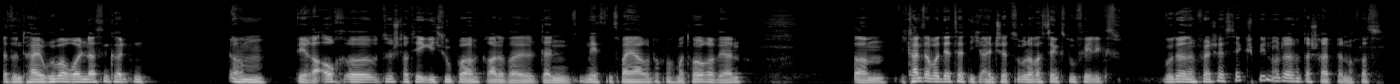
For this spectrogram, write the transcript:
also einen Teil rüberrollen lassen könnten. Ähm, wäre auch äh, strategisch super, gerade weil dann die nächsten zwei Jahre doch nochmal teurer werden. Ähm, ich kann es aber derzeit nicht einschätzen. Oder was denkst du, Felix? Würde er einen Franchise-Tag spielen oder unterschreibt er noch was?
